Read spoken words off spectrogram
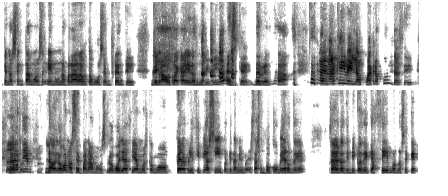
que nos sentamos en una parada de autobús enfrente de la otra calle donde vivía, es que de verdad. Además que ibais los cuatro juntos. Sí. luego, tiempo. No, luego nos separamos. Luego ya hacíamos como. Pero al principio sí, porque también estás un poco verde ¿Sabes? Lo típico de qué hacemos, no sé qué.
